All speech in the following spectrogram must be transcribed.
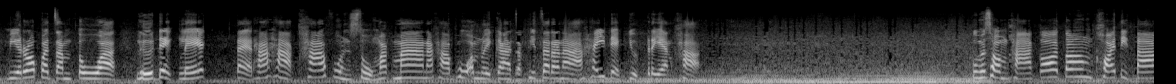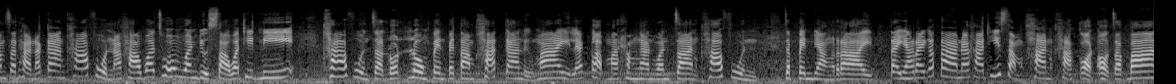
ด มีโรคประจำตัว หรือเด็กเล็ก แต่ถ้าหากค่าฝุ่นสูงมากๆนะคะ ผู้อำนวยการจะพิจารณาให้เด็กหยุดเรียนค่ะ คุณผู้ชมคะก็ต้องคอยติดตามสถานการณ์ค่าฝุ่นนะคะ ว่าช่วงวันหยุดเสาร์อาทิตย์นี้ ค่าฝุ่นจะลดลงเป็นไปตามคาดการณ์หรือไม่ และกลับมาทำงานวันจันทร์ค่าฝุ่นจะเป็นอย่างไร แต่อย่างไรก็ตามนะคะ ที่สำคัญค่ะก่อนออกจากบ้าน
